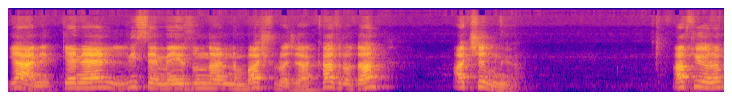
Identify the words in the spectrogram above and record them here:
yani genel lise mezunlarının başvuracağı kadrodan açılmıyor. Atıyorum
